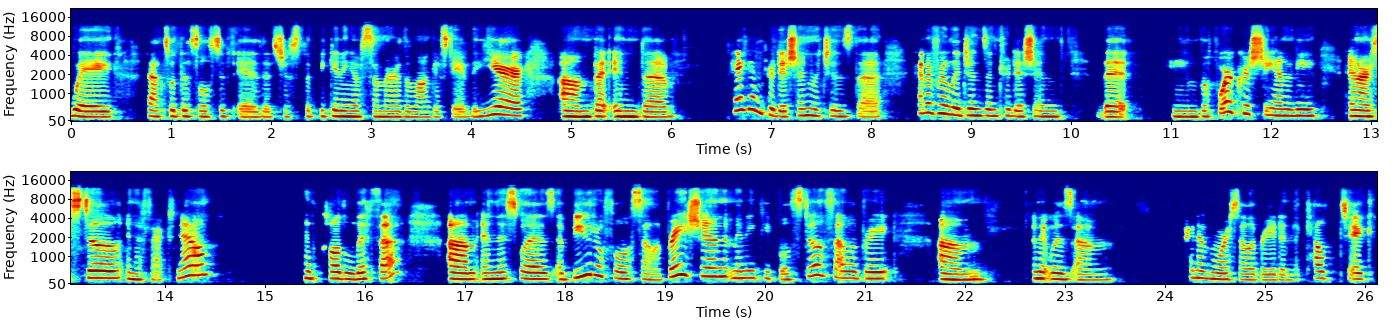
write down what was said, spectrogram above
way. That's what the solstice is. It's just the beginning of summer, the longest day of the year. Um, but in the pagan tradition, which is the kind of religions and traditions that came before Christianity and are still in effect now, it's called Litha. Um, and this was a beautiful celebration. Many people still celebrate. Um, and it was um, kind of more celebrated in the Celtic,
